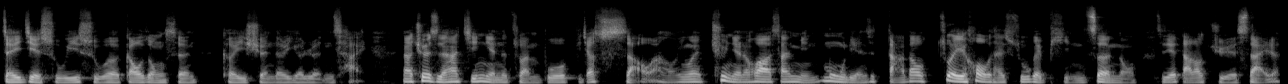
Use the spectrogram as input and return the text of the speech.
这一届数一数二高中生可以选的一个人才。那确实，他今年的转播比较少啊，因为去年的话，三名木联是打到最后才输给平镇哦，直接打到决赛了。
